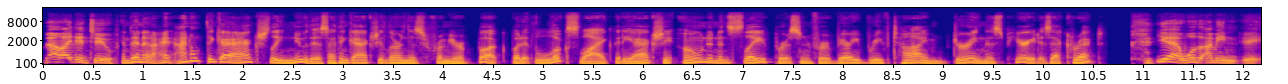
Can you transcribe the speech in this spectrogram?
No, I did too. And then I, I don't think I actually knew this. I think I actually learned this from your book, but it looks like that he actually owned an enslaved person for a very brief time during this period. Is that correct? Yeah, well, I mean, eh,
